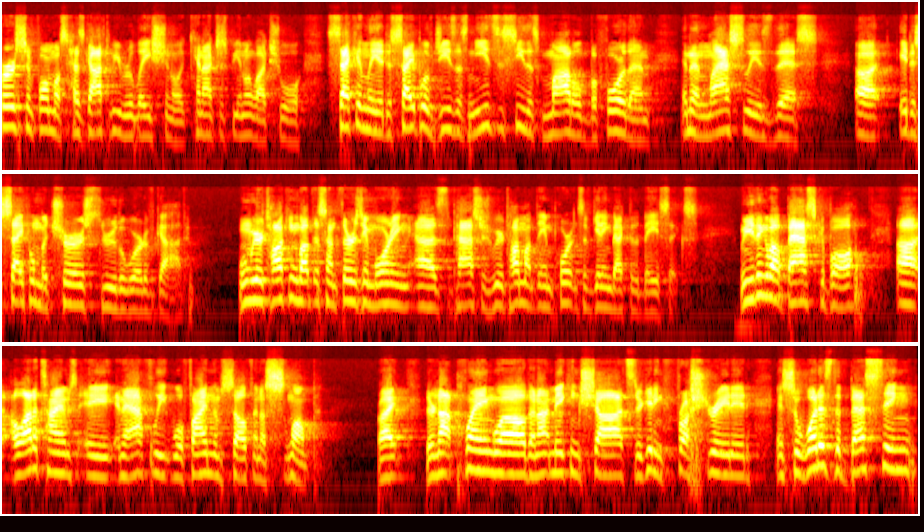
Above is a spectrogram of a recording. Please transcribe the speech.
first and foremost, has got to be relational. It cannot just be intellectual. Secondly, a disciple of Jesus needs to see this modeled before them. And then lastly, is this uh, a disciple matures through the Word of God. When we were talking about this on Thursday morning as the pastors, we were talking about the importance of getting back to the basics. When you think about basketball, uh, a lot of times a, an athlete will find themselves in a slump right? They're not playing well, they're not making shots, they're getting frustrated. And so, what is the best thing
